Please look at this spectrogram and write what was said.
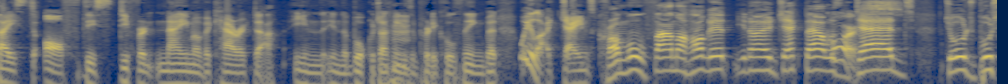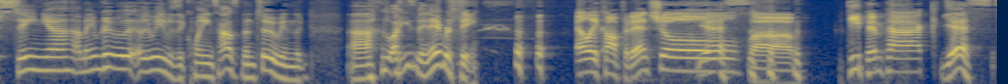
based off this different name of a character in in the book, which I think mm. is a pretty cool thing. But we like James Cromwell, Farmer Hoggett, you know, Jack Bauer's dad, George Bush Senior. I mean, he was the Queen's husband too. In the uh, like, he's been everything. L.A. Confidential, yes. Um, Deep Impact, yes.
